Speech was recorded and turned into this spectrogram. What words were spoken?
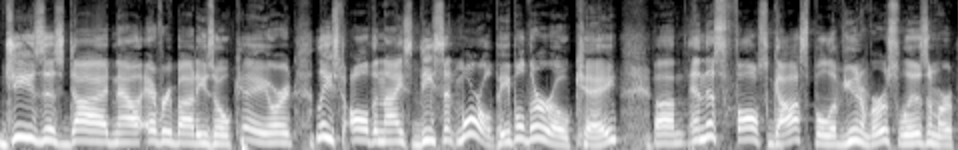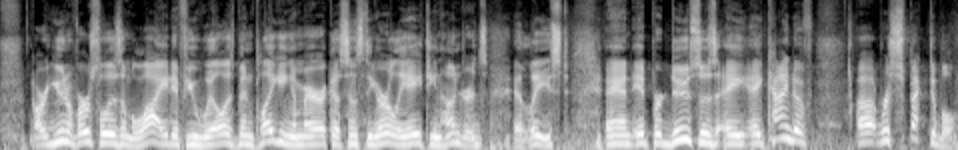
Jesus died, now everybody's okay, or at least all the nice, decent, moral people, they're okay. Um, and this false gospel of universalism, or, or universalism light, if you will, has been plaguing America since the early 1800s, at least. And it produces a, a kind of uh, respectable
